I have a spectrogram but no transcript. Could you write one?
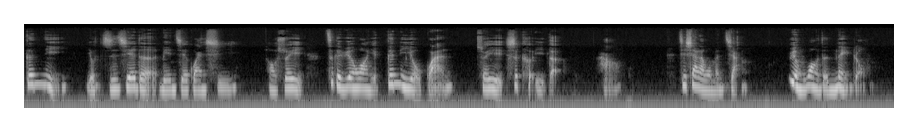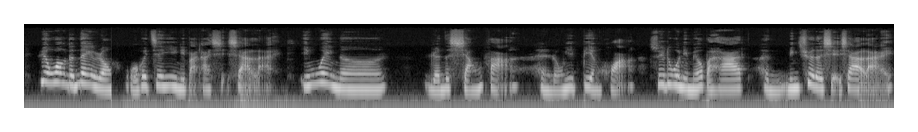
跟你有直接的连接关系。哦，所以这个愿望也跟你有关，所以是可以的。好，接下来我们讲愿望的内容。愿望的内容，我会建议你把它写下来，因为呢，人的想法很容易变化，所以如果你没有把它很明确的写下来，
